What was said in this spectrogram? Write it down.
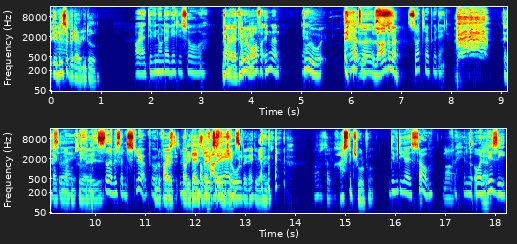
Elisabeth er jo lige død. Og ja, det er vi nogen, der er virkelig så over. Nå, du ja, det? du Er er du jo det? over for England. Du er Ja. jo Jeg har taget Londoner. sort tøj på i dag. Det er rigtigt nok, hun sidder i... sidder med sådan en slør på. Hun er faktisk... Vi Og, kan og slet ikke se det. præstekjole, det er rigtigt. Johannes. Hvor har du taget præstekjole på? Det er fordi, jeg sov Nå. for helvede over Ja. ja. Lizzie.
